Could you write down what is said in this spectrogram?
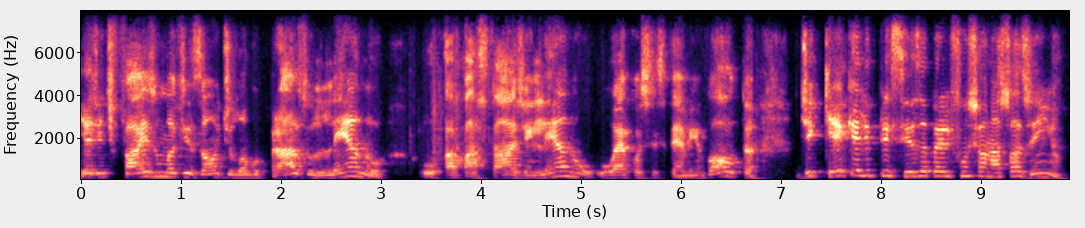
e a gente faz uma visão de longo prazo, lendo a pastagem, lendo o ecossistema em volta, de que, que ele precisa para ele funcionar sozinho.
